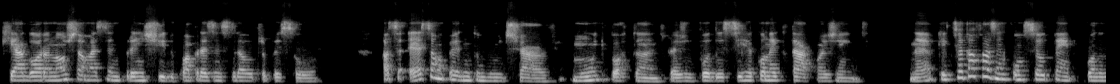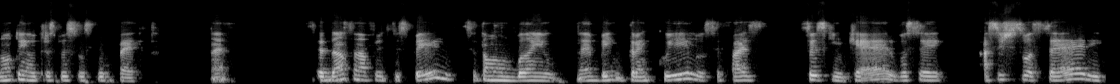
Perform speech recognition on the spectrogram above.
Que agora não está mais sendo preenchido com a presença da outra pessoa? Essa é uma pergunta muito chave, muito importante, para a gente poder se reconectar com a gente, né? O que você está fazendo com o seu tempo quando não tem outras pessoas por perto, né? Você dança na frente do espelho, você toma um banho, né, bem tranquilo, você faz seu skincare, você assiste sua série,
